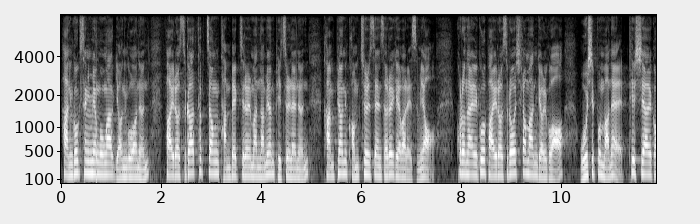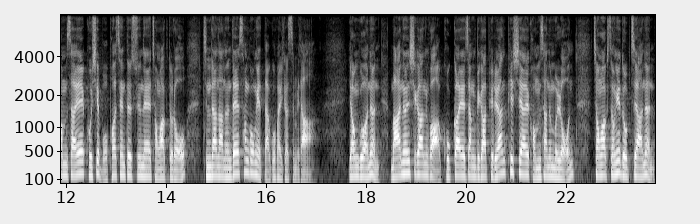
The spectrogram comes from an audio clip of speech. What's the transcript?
한국생명공학연구원은 바이러스가 특정 단백질을 만나면 빛을 내는 간편 검출 센서를 개발했으며 코로나19 바이러스로 실험한 결과 50분 만에 PCR 검사의 95% 수준의 정확도로 진단하는 데 성공했다고 밝혔습니다. 연구원은 많은 시간과 고가의 장비가 필요한 PCR 검사는 물론 정확성이 높지 않은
